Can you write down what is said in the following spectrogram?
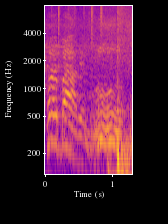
Her body. Mm.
